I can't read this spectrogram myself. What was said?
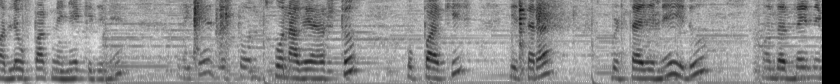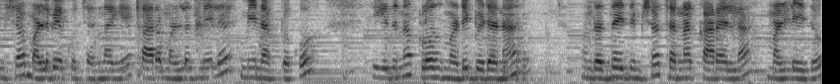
ಮೊದಲೇ ಉಪ್ಪು ಹಾಕಿ ನೆನೆಯಕ್ಕಿದ್ದೀನಿ ಅದಕ್ಕೆ ಜಸ್ಟ್ ಒಂದು ಸ್ಪೂನ್ ಆಗಿರೋಷ್ಟು ಉಪ್ಪು ಹಾಕಿ ಈ ಥರ ಬಿಡ್ತಾಯಿದ್ದೀನಿ ಇದು ಒಂದು ಹದಿನೈದು ನಿಮಿಷ ಮಳ್ಳಬೇಕು ಚೆನ್ನಾಗಿ. ಖಾರ ಮಳ್ಳದ ಮೇಲೆ ಮೀನು ಹಾಕಬೇಕು. ಈಗ ಇದನ್ನು ಕ್ಲೋಸ್ ಮಾಡಿ ಬಿಡೋಣ. ಒಂದು ಹದಿನೈದು ನಿಮಿಷ ಚೆನ್ನಾಗಿ ಖಾರ ಎಲ್ಲ ಮಳ್ಳಿದು.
